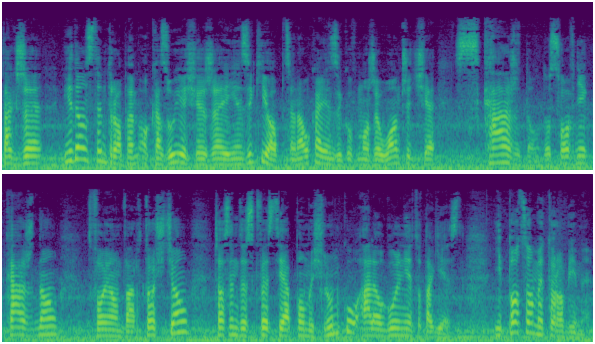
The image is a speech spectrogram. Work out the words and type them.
Także idąc tym tropem, okazuje się, że języki obce, nauka języków może łączyć się z każdą, dosłownie każdą Twoją wartością. Czasem to jest kwestia pomyślunku, ale ogólnie to tak jest. I po co my to robimy?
